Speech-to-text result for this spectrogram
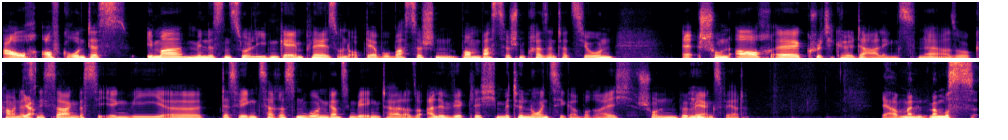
auch aufgrund des immer mindestens soliden Gameplays und ob der bombastischen, bombastischen Präsentation äh, schon auch äh, Critical Darlings. Ne? Also kann man jetzt ja. nicht sagen, dass sie irgendwie äh, deswegen zerrissen wurden. Ganz im Gegenteil. Also alle wirklich Mitte 90er Bereich schon mhm. bemerkenswert. Ja, man, man muss,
